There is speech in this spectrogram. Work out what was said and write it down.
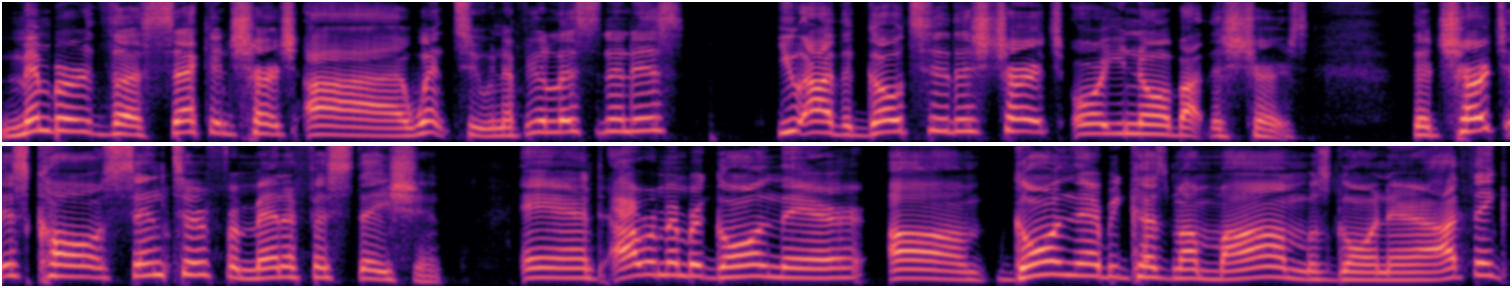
remember the second church I went to. And if you're listening to this, you either go to this church or you know about this church. The church is called Center for Manifestation. And I remember going there, um, going there because my mom was going there. I think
